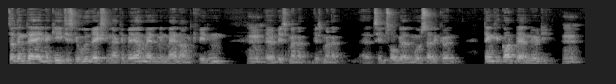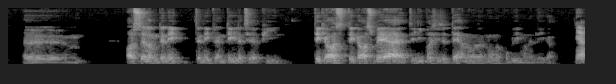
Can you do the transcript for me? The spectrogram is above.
så den der energetiske udveksling, der kan være mellem en mand og en kvinde, mm. øh, hvis man er, hvis man er tiltrukket af det modsatte køn, den kan godt være nyttig. Mm. Øh, også selvom den ikke, den ikke er en del af terapien. Det kan, også, det kan også være, at det lige præcis er der, nogle, nogle af problemerne ligger. Ja.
